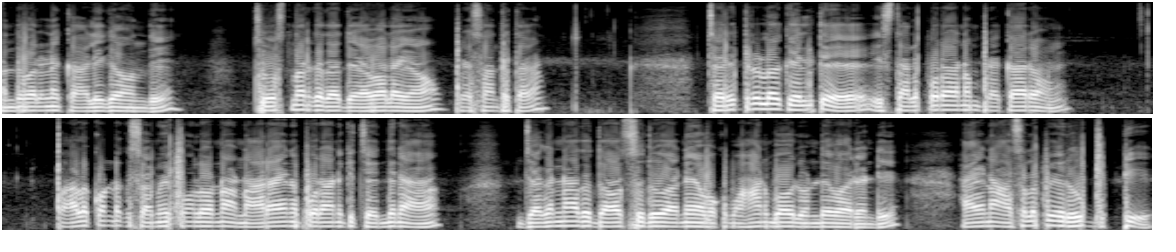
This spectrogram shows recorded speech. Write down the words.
అందువలనే ఖాళీగా ఉంది. చూస్తున్నారు కదా దేవాలయం ప్రశాంతత. చరిత్రలోకి వెళ్తే ఈ స్థల పురాణం ప్రకారం పాలకొండకు సమీపంలో ఉన్న నారాయణపురానికి చెందిన జగన్నాథ దాసుడు అనే ఒక మహానుభావులు ఉండేవారండి. ఆయన అసలు పేరు బుట్టి.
